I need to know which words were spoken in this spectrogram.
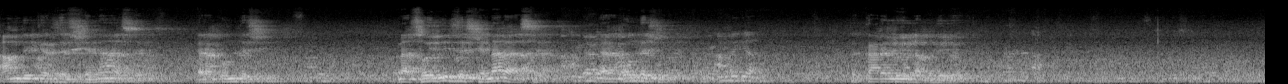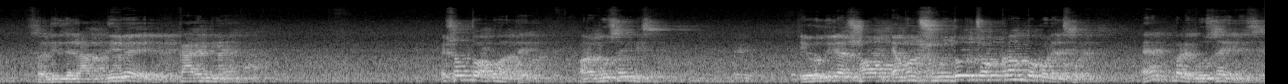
আমেরিকার যে সেনা আছে এরা কোন দেশি? না সৌদির যে সেনারা আছে এরা কোন দেশি? কারে লই লাভ দিবে? সৌদি যে লাভ দিবে কারে নিয়ে? এসব তো অবহাতে ওরা বুঝাই নিছে। ইহুদিরা সব এমন সুন্দর চক্রান্ত করেছে, একবারে গুছাই নিছে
